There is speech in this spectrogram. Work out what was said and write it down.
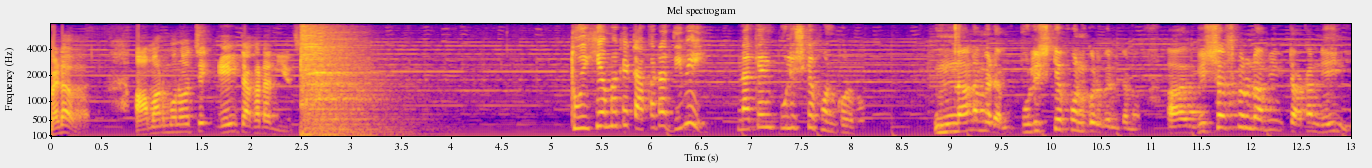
ম্যাডাম আমার মনে হচ্ছে এই টাকাটা নিয়েছে। তুই কি আমাকে টাকাটা দিবি? নাকি আমি পুলিশকে ফোন করব? না না ম্যাডাম পুলিশকে ফোন করবেন কেন? আর বিশ্বাস করুন আমি টাকা নেইনি।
